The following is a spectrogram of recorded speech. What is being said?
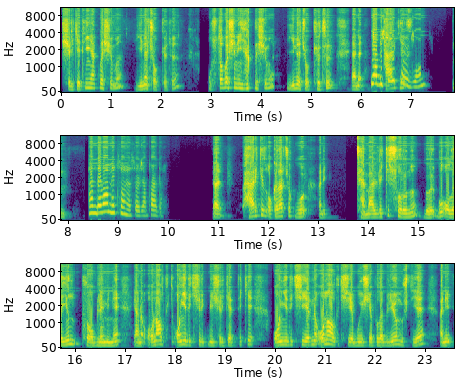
Şirketin yaklaşımı yine çok kötü. Ustabaşının yaklaşımı yine çok kötü. Yani ya bir şey Herkes- soracağım. Hı. Sen devam et sonra soracağım pardon. Yani herkes o kadar çok bu hani temeldeki sorunu bu, bu olayın problemini yani 16 17 kişilik bir şirketteki 17 kişi yerine 16 kişiye bu iş yapılabiliyormuş diye hani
